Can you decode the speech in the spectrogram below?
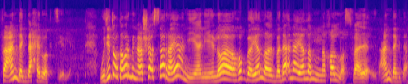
فعندك ده حلوة كتير يعني. ودي تعتبر من الاشياء الساره يعني يعني اللي هو هوب يلا بدأنا يلا نخلص. فعندك ده.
